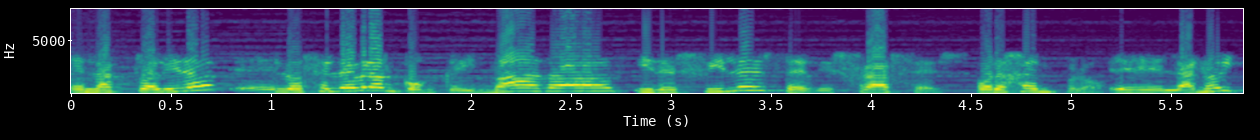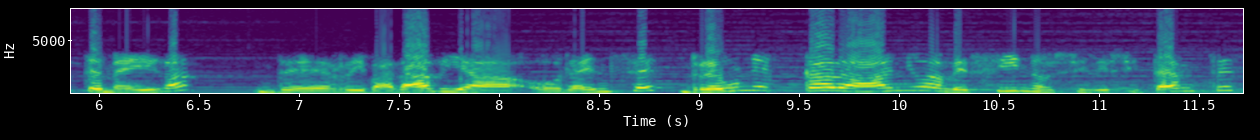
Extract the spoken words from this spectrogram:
En la actualidad eh, lo celebran con queimadas y desfiles de disfraces. Por ejemplo, eh, la Noite Meiga de Rivadavia Orense reúne cada año a vecinos y visitantes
